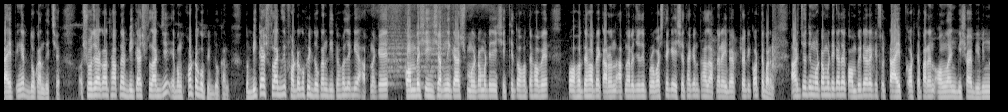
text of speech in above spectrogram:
টাইপিং এর দোকান দিচ্ছে। সোজা কথা আপনার বিকাশ ফ্লাগজি এবং ফটোকপির দোকান। তো বিকাশ ফ্লাগজি ফটোকপির দোকান দিতে হলে গিয়ে আপনাকে কম বেশি হিসাব নিকাশ মোটামুটি শিক্ষিত হতে হবে। হতে হবে, কারণ আপনারা যদি প্রবাস থেকে এসে থাকেন, তাহলে আপনারা এই ব্যবসাটি করতে পারেন। আর যদি মোটামুটি কাজে কম্পিউটারে কিছু টাইপ করতে পারেন, অনলাইন বিষয় বিভিন্ন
